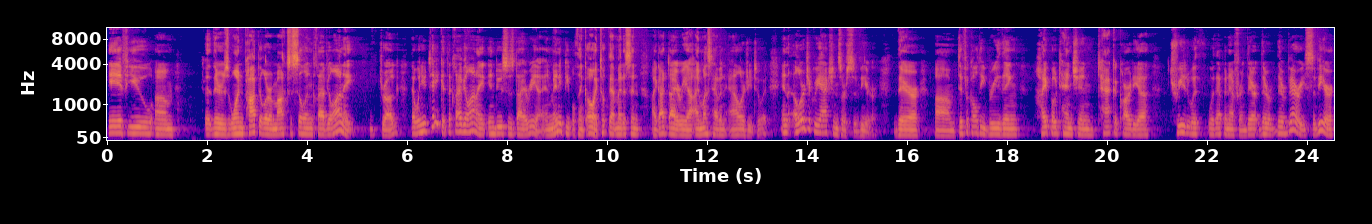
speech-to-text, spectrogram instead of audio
If you um, there's one popular amoxicillin clavulanate drug that when you take it, the clavulanate induces diarrhea. And many people think, oh, I took that medicine, I got diarrhea, I must have an allergy to it. And allergic reactions are severe. They're um, difficulty breathing, hypotension, tachycardia, treated with, with epinephrine. They're, they're, they're very severe,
